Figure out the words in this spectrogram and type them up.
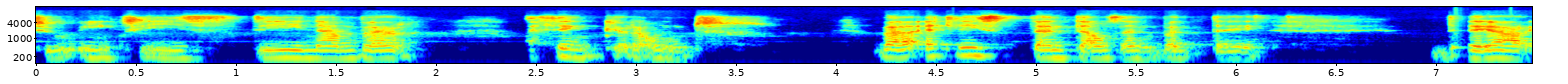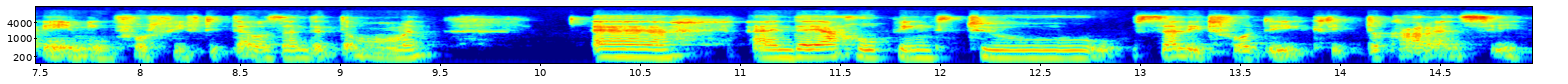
to increase the number, I think around, well, at least 10,000, but they, they are aiming for 50,000 at the moment. Uh, and they are hoping to sell it for the cryptocurrency,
